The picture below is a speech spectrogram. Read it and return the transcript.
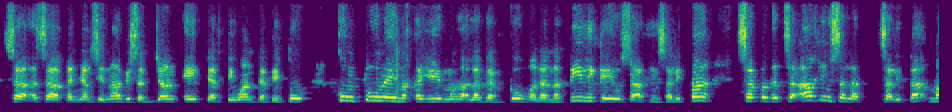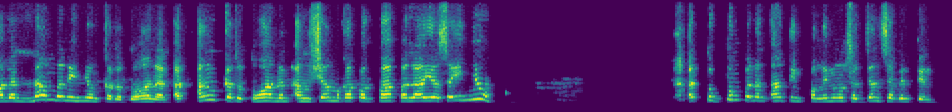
sa, sa kanyang sinabi sa John 8, 31, 32, kung tunay na kayo yung mga alagad ko, mananatili kayo sa aking salita, sapagat sa aking salita, malalaman ninyong katotohanan at ang katotohanan ang siya makapagpapalaya sa inyo. At tugtong pa ng ating Panginoon sa John 17.3,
